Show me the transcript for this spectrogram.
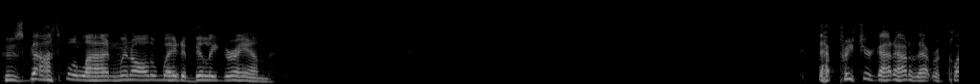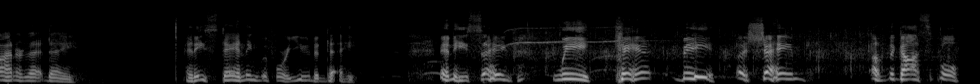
whose gospel line went all the way to Billy Graham, That preacher got out of that recliner that day, and he's standing before you today. And he's saying, We can't be ashamed of the gospel.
